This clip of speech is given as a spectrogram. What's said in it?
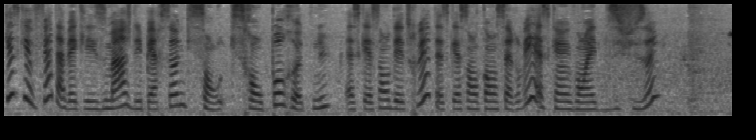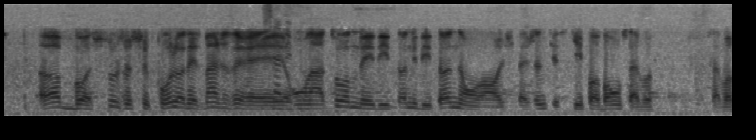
qu'est-ce que vous faites avec les images des personnes qui sont qui seront pas retenues? Est-ce qu'elles sont détruites? Est-ce qu'elles sont conservées? Est-ce qu'elles vont être diffusées? Ah, bah, ça, je sais pas, là, honnêtement, je dirais, on en tourne des, tonnes et des tonnes. J'imagine que ce qui est pas bon, ça va, ça va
